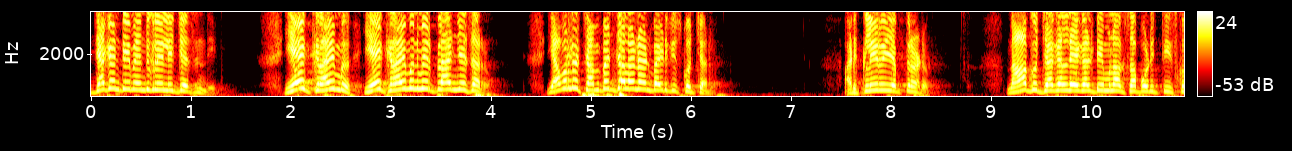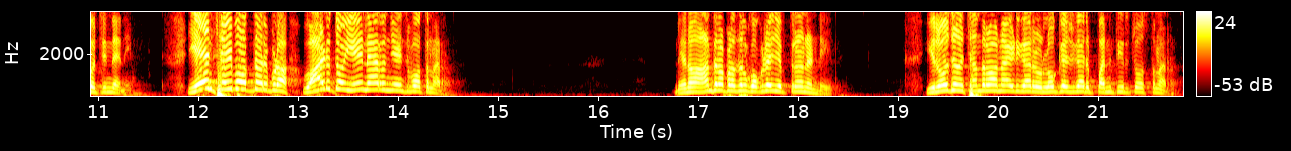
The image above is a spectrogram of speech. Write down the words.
జగన్ టీం ఎందుకు రిలీజ్ చేసింది? ఏ క్రైమ్ ఏ క్రైమ్ని మీరు ప్లాన్ చేశారు? ఎవరిని చంపించాలని ఆయన బయట తీసుకొచ్చారు? అది క్లియర్గా చెప్తున్నాడు. నాకు జగన్ లీగల్ టీం నాకు సపోర్ట్ తీసుకొచ్చింది అని. ఏం చేయబోతున్నారు ఇప్పుడు? వాడితో ఏ నేరం చేయించబోతున్నారు? నేను ఆంధ్ర ప్రజలకు ఒకటే చెప్తున్నానండి. ఈ రోజున చంద్రబాబు నాయుడు గారు లోకేష్ గారు పనితీరు చూస్తున్నారు.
